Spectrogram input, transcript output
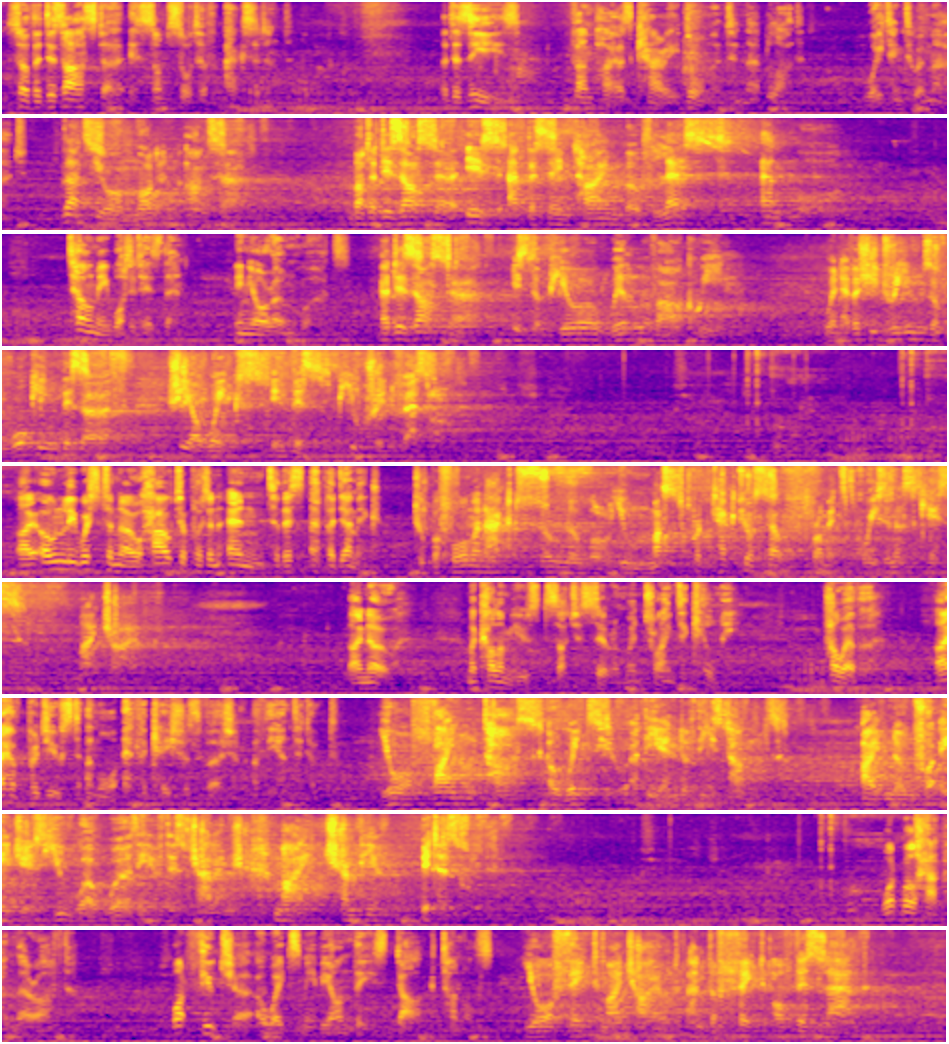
So the disaster is some sort of accident. A disease vampires carry dormant in their blood, waiting to emerge. That's your modern answer. But a disaster is at the same time both less and more. Tell me what it is then, in your own words. A disaster is the pure will of our queen. Whenever she dreams of walking this earth, she awakes in this putrid vessel. I only wish to know how to put an end to this epidemic. To perform an act so noble, you must protect yourself from its poisonous kiss, my child. I know. McCullum used such a serum when trying to kill me. However, I have produced a more efficacious version of the antidote. Your final task awaits you at the end of these tunnels. I've known for ages you were worthy of this challenge, my champion, Bittersweet. What will happen thereafter? What future awaits me beyond these dark tunnels? Your fate, my child, and the fate of this land.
